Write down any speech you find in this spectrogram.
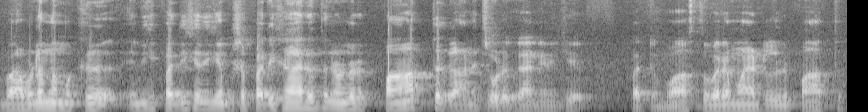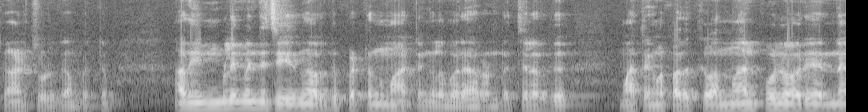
അപ്പോൾ അവിടെ നമുക്ക് എനിക്ക് പരിഹരിക്കാം. പക്ഷെ പരിഹാരത്തിനുള്ളൊരു പാത്ത് കാണിച്ചു കൊടുക്കാൻ എനിക്ക് പറ്റും. വാസ്തുപരമായിട്ടുള്ളൊരു പാത്ത് കാണിച്ചു കൊടുക്കാൻ പറ്റും. അത് ഇംപ്ലിമെന്റ് ചെയ്യുന്നവർക്ക് പെട്ടെന്ന് മാറ്റങ്ങൾ വരാറുണ്ട്. ചിലർക്ക് മാറ്റങ്ങൾ പതുക്കെ വന്നാൽ പോലും അവർ എന്നെ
